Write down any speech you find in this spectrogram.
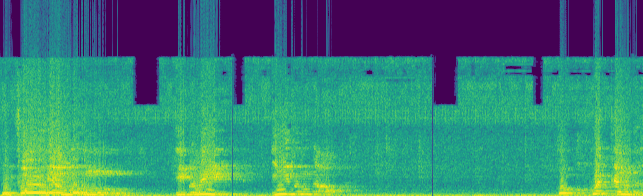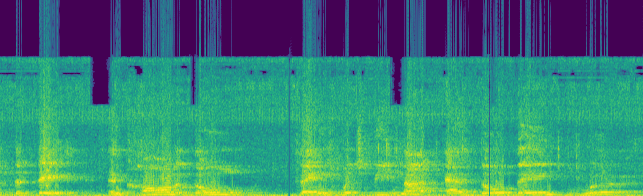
before him whom he believed, even God, who quickened the dead and calleth those things which be not as though they were.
